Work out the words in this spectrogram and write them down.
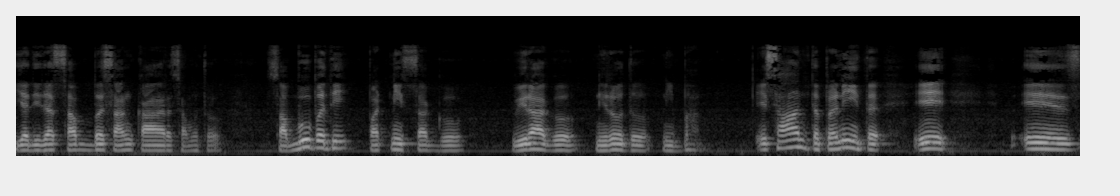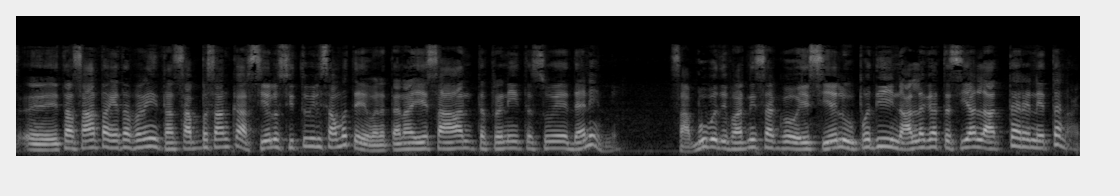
යදිද සබ්බ සංකාර සමතෝ සබ්බූපති පට්නිස්සග්ගෝ විරාගෝ නිරෝධෝ නිබ්බාන. ඒ සාන්ත ප්‍රණීත ඒ ඒ ඒත සාන්තං ඒත ප්‍රණීත සබ්බ සංකාර සියලු සිතුවිලි සමතේ වන තන ඒ සාන්ත ප්‍රණීත සුවේ දැනෙන්නේ සබ්බුපති පරිනිසග්ගෝ ඒ සියලු උපදීන් අල්ලගත් සියල්ල අත්හැරෙන එතනයි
